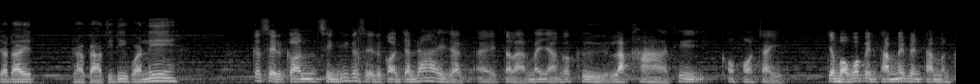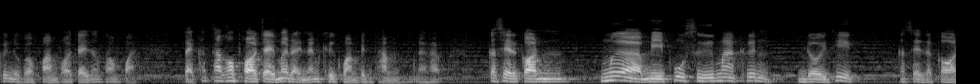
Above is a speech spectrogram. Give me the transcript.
จะได้ราคาที่ดีกว่านี้ เกษตรกรสิ่งที่เกษตรกรจะได้จากไอ้ตลาดไม้ยางก็คือราคาที่เขาพอใจ จะบอกว่าเป็นธรรมไม่เป็นธรรมมันขึ้นอยู่กับความพอใจทั้งสองฝ่ายแต่ถ้าเขาพอใจเมื่อไหร่นั้นคือความเป็นธรรมนะครับ เกษตรกรเมื่อมีผู้ซื้อมากขึ้นโดยที่ กษตรกร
